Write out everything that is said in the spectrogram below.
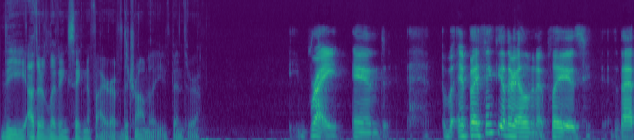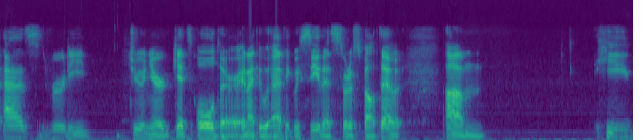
the other living signifier of the trauma that you've been through. Right, and but I think the other element at play is that as Rudy Jr. gets older, and I, I think we see this sort of spelt out. Um, he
